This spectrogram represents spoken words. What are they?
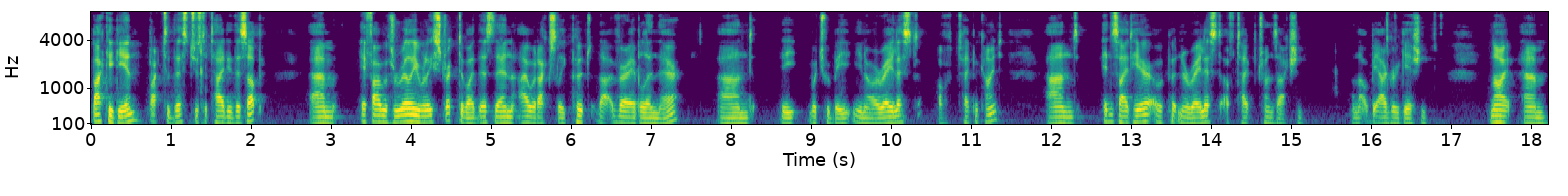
back again, back to this, just to tidy this up. Um, if I was really, really strict about this, then I would actually put that variable in there, and the which would be, you know, array list of type account, and inside here I would put an array list of type transaction, and that would be aggregation. Now, um,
